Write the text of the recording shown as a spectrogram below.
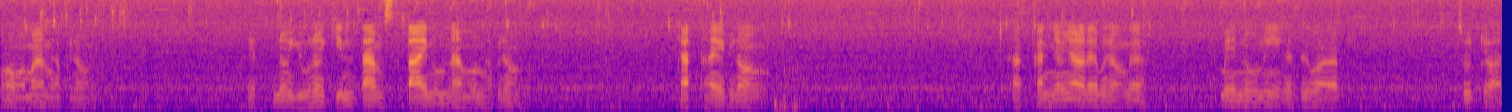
พ่อประมาณครับพี่น้อง เห็ดเนื้ออยู่เนื้อกินตามสไตล์หนุ่มหน้ามนครับพี่น้อง จัดให้พี่น้องหักกันเงี้ยวๆเลยพี่น้องเด้อเมนูนี้ก็ถือว่าสุดยอด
